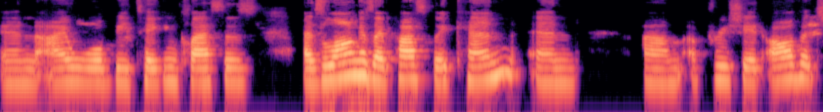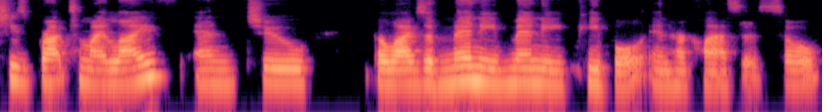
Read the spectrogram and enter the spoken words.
and I will be taking classes as long as I possibly can and um, appreciate all that she's brought to my life and to the lives of many, many people in her classes. So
